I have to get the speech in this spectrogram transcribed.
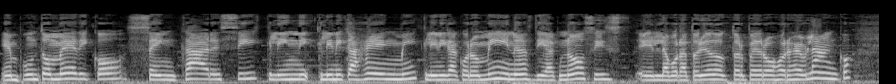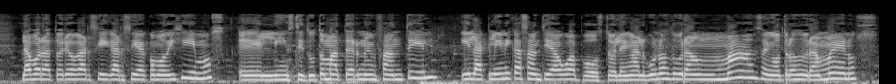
en Punto Médico, Sencarsi, Clini- Clínica Genmi, Clínica Corominas, Diagnosis, el Laboratorio Doctor Pedro Jorge Blanco, Laboratorio García y García, como dijimos, el Instituto Materno Infantil y la Clínica Santiago Apóstol. En algunos duran más, en otros duran menos,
